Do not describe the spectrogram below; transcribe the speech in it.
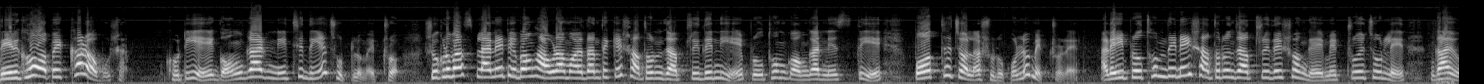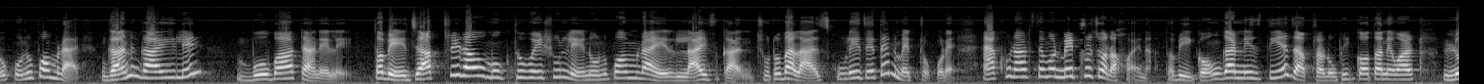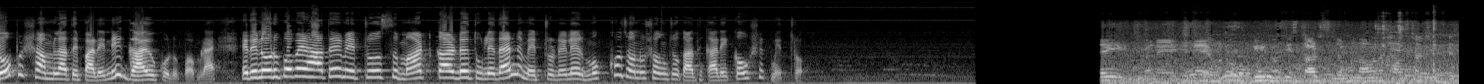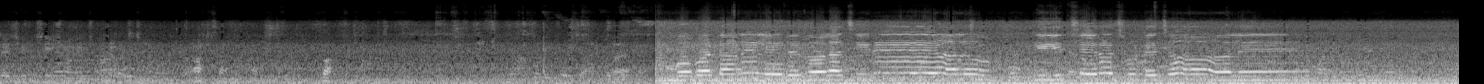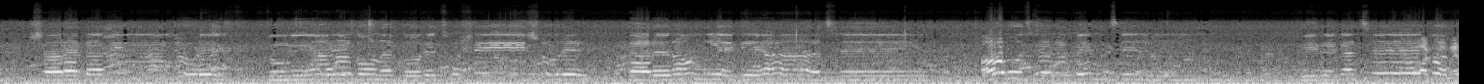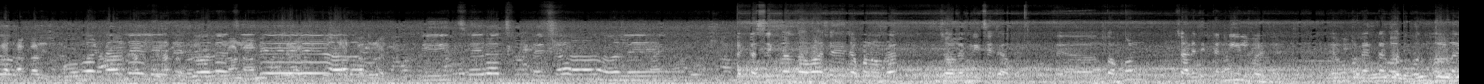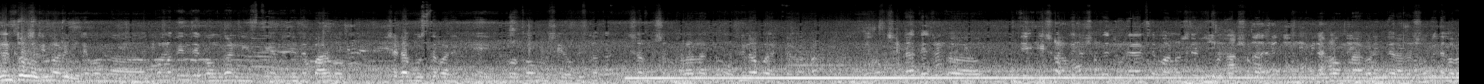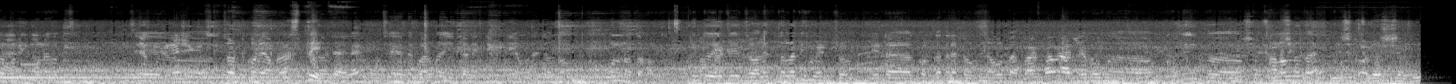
দীর্ঘ অপেক্ষার অবসান ঘটিয়ে গঙ্গার নিচে দিয়ে ছুটল মেট্রো। শুক্রবার প্ল্যানেট এবং হাওড়া ময়দান থেকে সাধারণ যাত্রীদের নিয়ে প্রথম গঙ্গার নিচ দিয়ে পথে চলা শুরু করল মেট্রো রেল। আর এই প্রথম দিনেই সাধারণ যাত্রীদের সঙ্গে মেট্রোয় চললেন গায়ক অনুপম রায় গান গাইলেন বোবা টানেলে। তবে যাত্রীরাও মুগ্ধ হয়ে শুনলেন অনুপম রায়ের লাইভ গান। ছোটবেলায় স্কুলে যেতেন মেট্রো করে। এখন আর তেমন মেট্রো চড়া হয় না। তবে গঙ্গার নিচ দিয়ে যাত্রার অভিজ্ঞতা নেওয়ার লোভ সামলাতে পারেনি গায়ক অনুপম রায়। এদিন অনুপমের হাতে মেট্রো স্মার্ট কার্ড তুলে দেন মেট্রো রেলের মুখ্য জনসংযোগ আধিকারিক কৌশিক মিত্র। মানে যখন আমাদের কনস্ট্রাকশন ফেজে ছিল সেই সময় আচ্ছা। বোবা গলা চিরে আলো ইচ্ছেরা ছুটে চলে। সারাটা দিন জুড়ে তুমি আনাগোনা করেছ সেই সুরে, তার রং লেগে আছে। অবুঝের পেন্সিল ফিরে গেছে। কত বোবা টানেলের গলা চিরে আলো। ইচ্ছেরা ছুটে চলে। একটা সিগন্যাল দেওয়া আছে যখন আমরা জলের নিচে যাব তখন চারিদিকটা নীল হয়ে যায়। এবং ওটা একটা অদ্ভুত ভালো লাগার সৃষ্টি করে। এবং কোনোদিন যে গঙ্গার নিচ দিয়ে আমি যেতে পারব সেটা বুঝতে পারিনি। এই প্রথম সেই অভিজ্ঞতা ভীষণ ভীষণ ভালো লাগল। অভিনব একটা ব্যাপার। সেটাতে এই- সব কিছুর সঙ্গে জুড়ে আছে মানুষের এবং নাগরিকদের আরও সুবিধা হবে বলেই মনে হচ্ছে যে চট করে আমরা জায়গায় পৌঁছে যেতে পারব এই কানেক্টিভিটি আমাদের যত উন্নত হবে। কিন্তু এই যে জলের তলাটি মেট্রো এটা কলকাতার একটা অভিনব ব্যাপার এবং খুবই আনন্দদায়ক।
